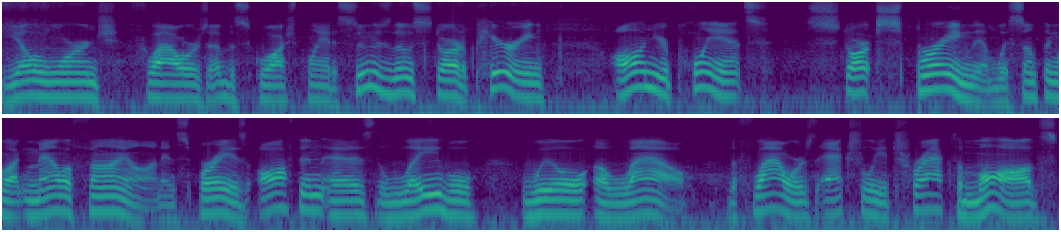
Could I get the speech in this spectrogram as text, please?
yellow-orange flowers of the squash plant. As soon as those start appearing on your plants, start spraying them with something like malathion and spray as often as the label will allow. The flowers actually attract the moths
